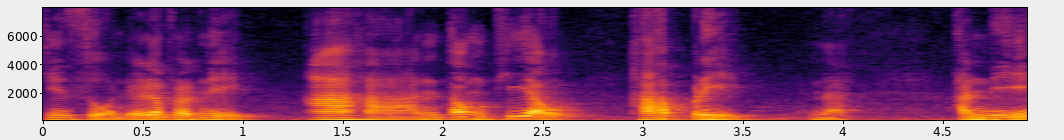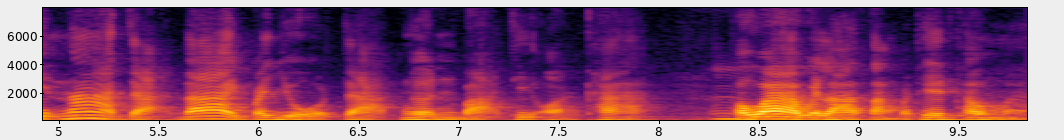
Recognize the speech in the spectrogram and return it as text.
ชิ้นส่วนอิเล็กทรอนิกส์ อาหารท่องเที่ยวค้าปลีกนะอันนี้น่าจะได้ประโยชน์จากเงินบาทที่อ่อนค่าอืมเพราะว่าเวลาต่างประเทศเข้ามา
